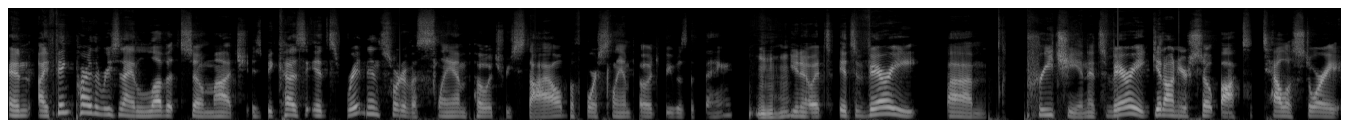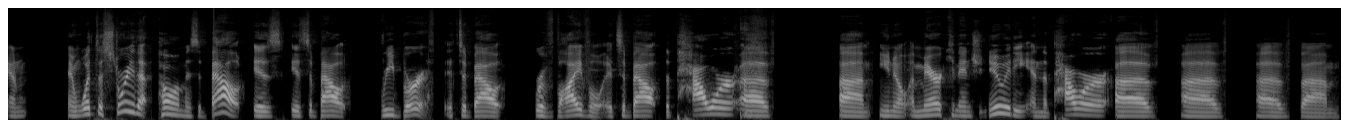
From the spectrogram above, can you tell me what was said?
And I think part of the reason I love it so much is because it's written in sort of a slam poetry style before slam poetry was the thing Mm-hmm. you know it's it's very um preachy and it's very get on your soapbox and tell a story and and what the story of that poem is about is is about rebirth. It's about revival. It's about the power of um you know american ingenuity and the power of of of um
